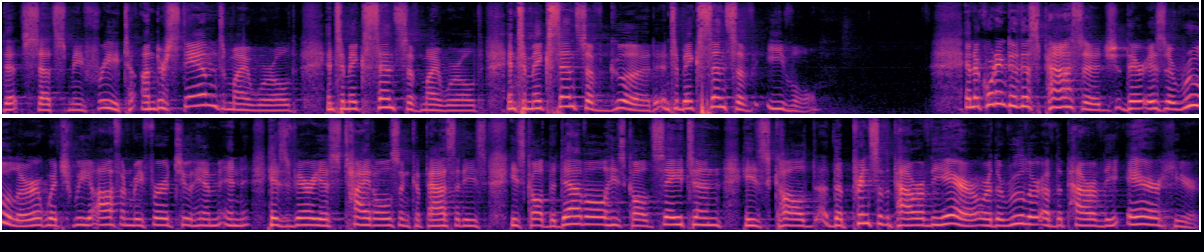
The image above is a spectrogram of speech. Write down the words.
that sets me free to understand my world and to make sense of my world and to make sense of good and to make sense of evil. And according to this passage, there is a ruler, which we often refer to him in his various titles and capacities. He's called the devil, he's called Satan, he's called the prince of the power of the air, or the ruler of the power of the air here.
